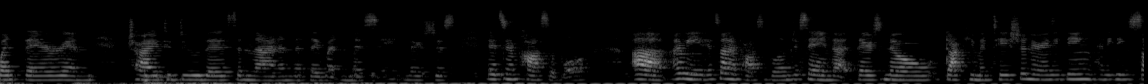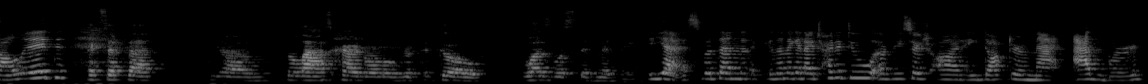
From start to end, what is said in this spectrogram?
went there and tried to do this and that and that they went missing. There's just it's impossible. Uh, I mean, it's not impossible. I'm just saying that there's no documentation or anything, anything solid. Except that um, the last paranormal group to go was listed missing. Yes, but then then again, I tried to do a research on a Dr. Matt Adler,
